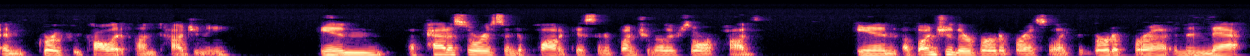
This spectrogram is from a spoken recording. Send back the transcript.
and growth we call it ontogeny in Apatosaurus and Diplodocus and a bunch of other sauropods in a bunch of their vertebrae, so like the vertebra and the neck,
